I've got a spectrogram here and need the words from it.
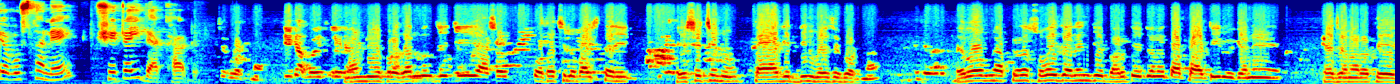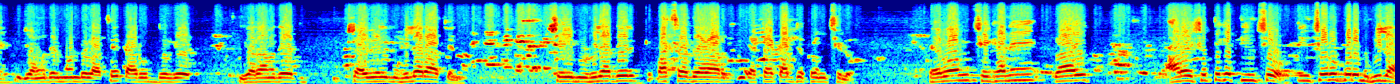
ব্যবস্থা নেয় সেটাই দেখার। মাননীয় প্রধানমন্ত্রী জি আসার কথা ছিল বাইশ তারিখ এসেছেন তার আগের দিন হয়েছে ঘটনা। এবং আপনারা সবাই জানেন যে ভারতীয় জনতা পার্টির ওইখানে হেজামারাতে যে আমাদের মন্ডল আছে, তার উদ্যোগে যারা আমাদের ট্রাইবেল মহিলারা আছেন, সেই মহিলাদের পাচরা দেওয়ার একটা কার্যক্রম ছিল। এবং সেখানে প্রায় আড়াইশো থেকে তিনশো, তিনশোর উপরে মহিলা,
